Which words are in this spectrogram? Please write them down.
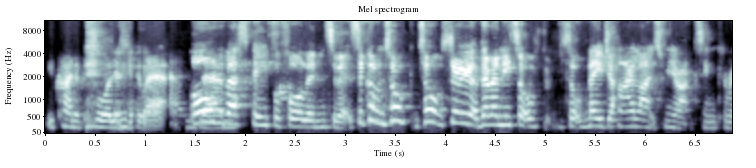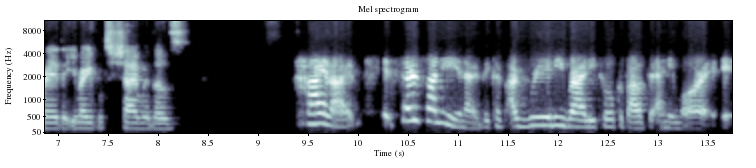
you kind of fall into it. And, All the um, best people fall into it. So come and talk talk through. Are there any sort of sort of major highlights from your acting career that you're able to share with us? Highlights. It's so funny, you know, because I really rarely talk about it anymore. It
